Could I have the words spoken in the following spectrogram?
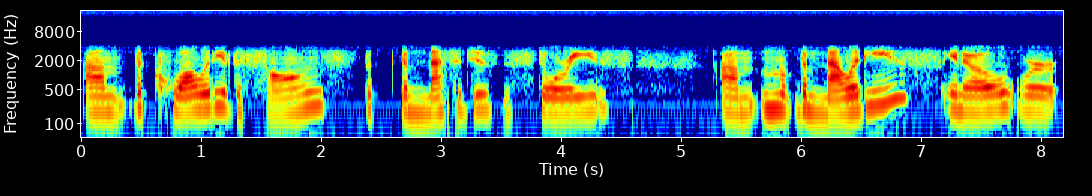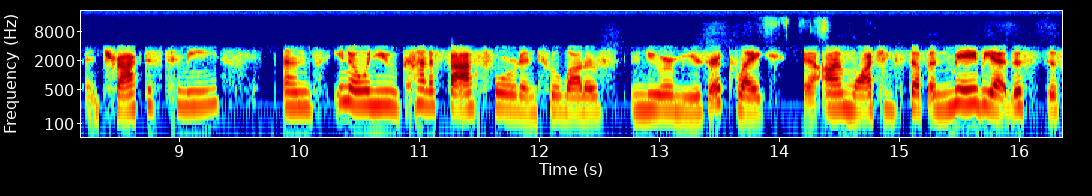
Um, the quality of the songs, the the messages, the stories, um, m- the melodies, you know, were attractive to me. And you know, when you kind of fast forward into a lot of newer music, like I'm watching stuff, and maybe I, this just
